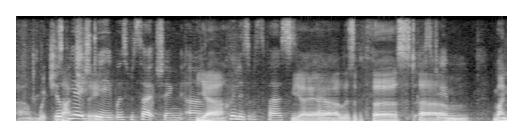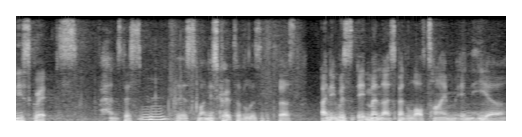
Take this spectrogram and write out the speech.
um, which Your is actually... Your PhD was researching um, yeah. Queen Elizabeth I. Yeah, yeah, um, Elizabeth I, um, manuscripts, hence this, mm-hmm. this manuscript of Elizabeth I. And it, was, it meant that I spent a lot of time in here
